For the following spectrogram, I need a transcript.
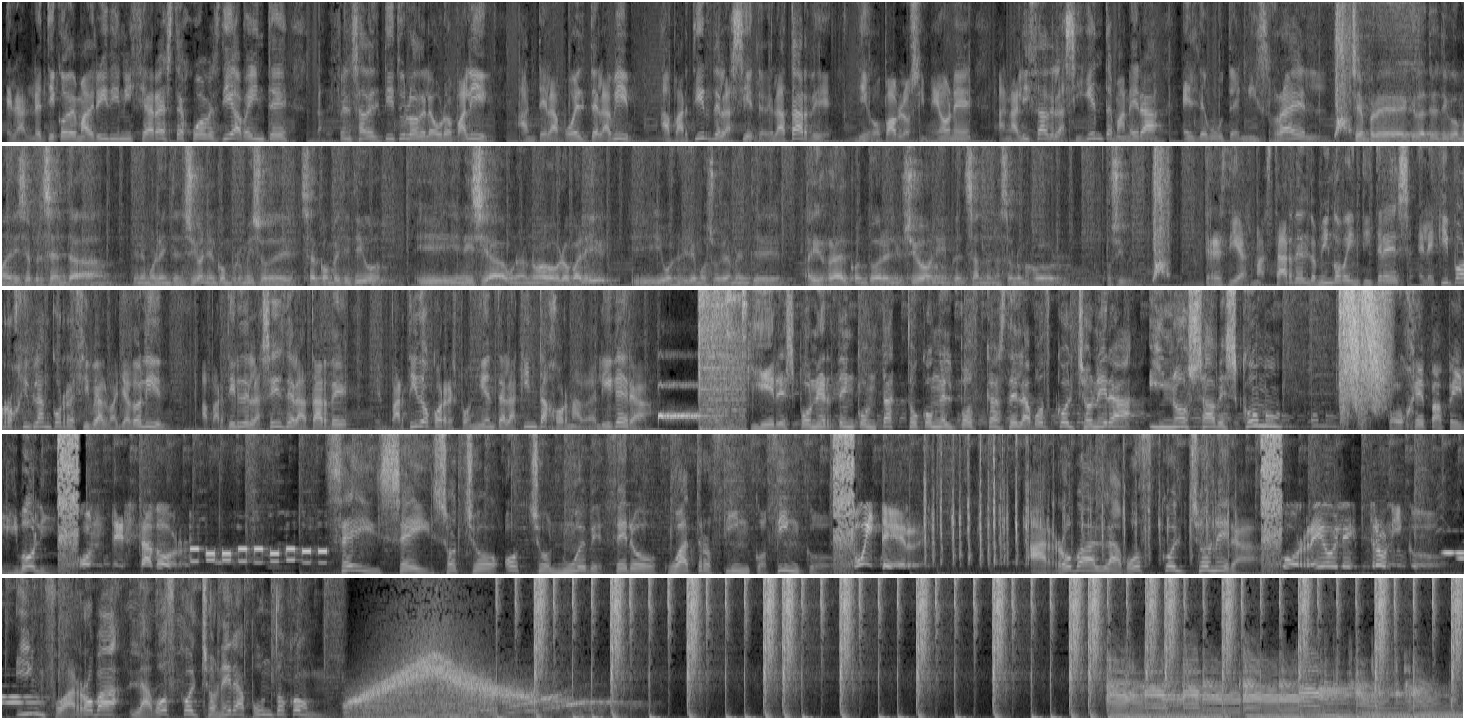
El Atlético de Madrid iniciará este jueves día 20 la defensa del título de la Europa League ante la Poel Tel Aviv a partir de las 7 de la tarde. Diego Pablo Simeone analiza de la siguiente manera el debut en Israel. Siempre que el Atlético de Madrid se presenta, tenemos la intención y el compromiso de ser competitivos y inicia una nueva Europa League y bueno, iremos obviamente a Israel con toda la ilusión y pensando en hacer lo mejor posible. Tres días más tarde, el domingo 23, el equipo rojiblanco recibe al Valladolid a partir de las 6 de la tarde en partido correspondiente a la quinta jornada liguera. ¿Quieres ponerte en contacto con el podcast de la voz colchonera y no sabes cómo? Coge papel y boli. Contestador. 668-890-455. Twitter. Arroba la voz colchonera. Correo electrónico. Info arroba.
